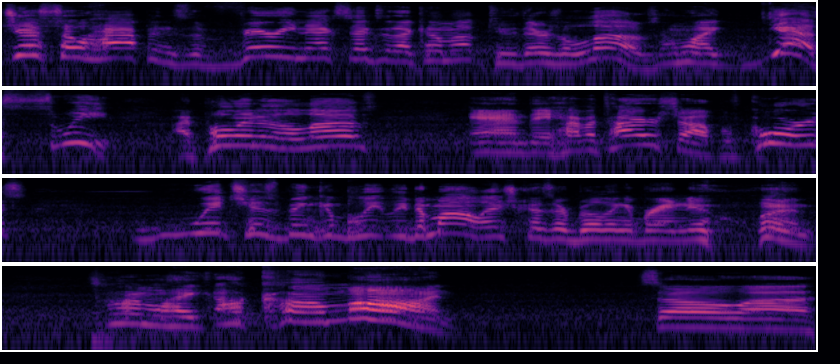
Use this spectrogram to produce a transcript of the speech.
just so happens the very next exit I come up to, there's a Love's. I'm like, yes, sweet. I pull into the Love's and they have a tire shop, of course, which has been completely demolished because they're building a brand new one. So I'm like, oh, come on. So uh,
